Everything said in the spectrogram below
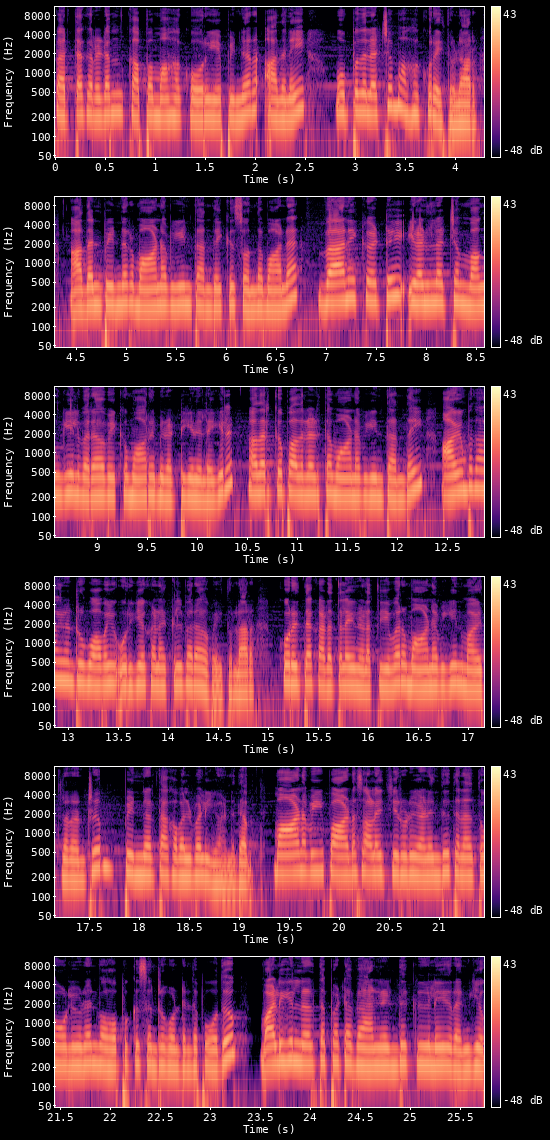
வர்த்தகரிடம் கப்பமாக கோரிய பின்னர் அதனை முப்பது லட்சமாக குறைத்துள்ளார். அதன் பின்னர் மாணவியின் தந்தைக்கு சொந்தமான வேனை கேட்டு இரண்டு லட்சம் வங்கியில் வர வைக்குமாறு மிரட்டிய நிலையில் அதற்கு பதிலளித்த மாணவியின் தந்தை ஐம்பதாயிரம் ரூபாவை உரிய கணக்கில் வர வைத்துள்ளார். குறித்த கடத்தலை நடத்தியவர் மாணவியின் மைத்துனர் என்று பின்னர் தகவல் வெளியானது. மாணவி பாடசாலை சீருடை அணிந்து தனது தோழியுடன் வகுப்புக்கு சென்று கொண்டிருந்த போது வழியில் நிறுத்தப்பட்ட வேனிலிருந்து கீழே இறங்கிய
